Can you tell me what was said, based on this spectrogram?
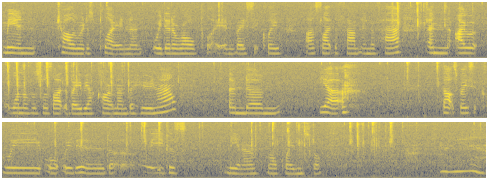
me and Charlie we were just playing and we did a role play and basically I was like the fountain of hair and I one of us was like the baby, I can't remember who now. And um, yeah, that's basically what we did. Uh, we just, you know, role played and stuff. Yeah.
